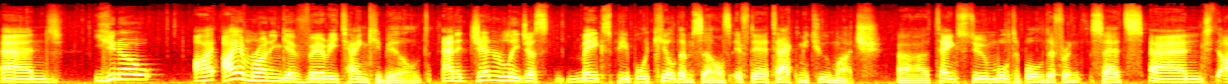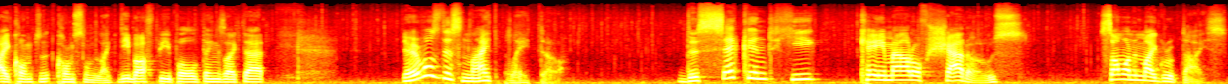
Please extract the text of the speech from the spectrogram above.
And you know I, I am running a very tanky build and it generally just makes people kill themselves if they attack me too much uh, thanks to multiple different sets and i con- constantly like debuff people things like that there was this nightblade though the second he came out of shadows someone in my group dies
